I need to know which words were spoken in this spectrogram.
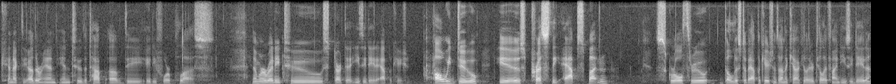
connect the other end into the top of the 84 Plus. Then we're ready to start the EasyData application. All we do is press the Apps button, scroll through the list of applications on the calculator till I find EasyData,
